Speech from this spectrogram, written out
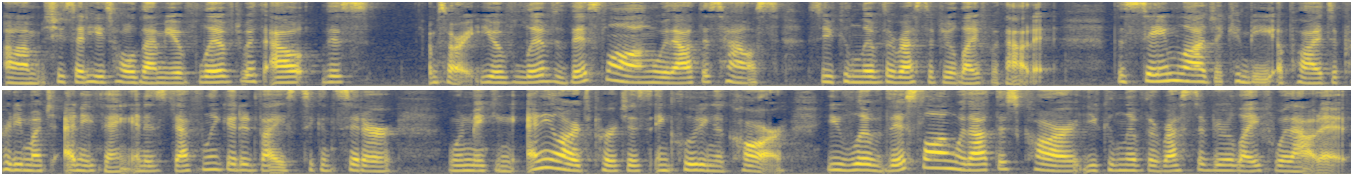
Um, she said he told them, You have lived without this I'm sorry, you have lived this long without this house, so you can live the rest of your life without it. The same logic can be applied to pretty much anything and is definitely good advice to consider when making any large purchase, including a car. You've lived this long without this car, you can live the rest of your life without it.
